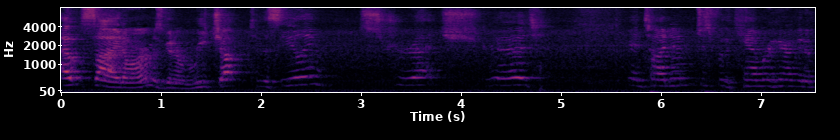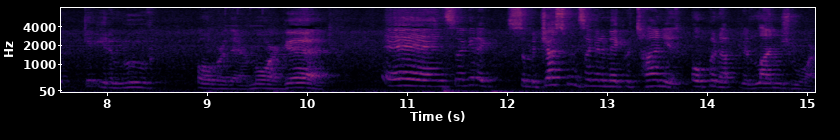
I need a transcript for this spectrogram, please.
outside arm is going to reach up to the ceiling. Stretch. Good. And Tanya, just for the camera here, I'm going to get you to move over there more. Good. And so I'm going to, some adjustments I'm going to make with Tanya is open up your lunge more.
